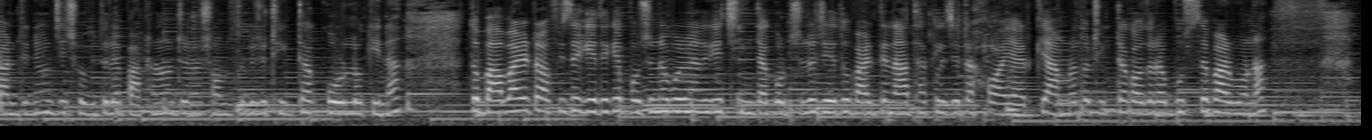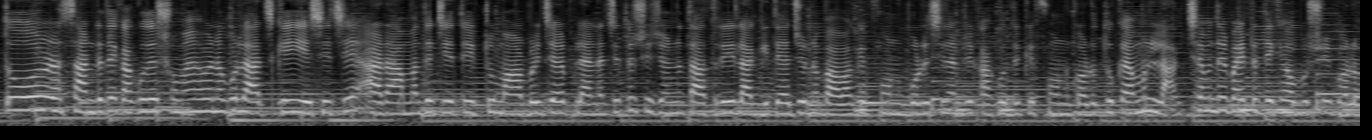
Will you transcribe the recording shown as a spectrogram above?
কন্টিনিউ যে ছবি তুলে পাঠানোর জন্য সমস্ত কিছু ঠিকঠাক করল কিনা। তো বাবার এটা অফিসে গিয়ে থেকে প্রচণ্ড পরিমাণে গিয়ে চিন্তা করছিল, যেহেতু বাড়িতে না থাকলে যেটা হয় আর কি, আমরা তো ঠিকঠাক অতটা বুঝতে পারব না। তো সানডেতে কাকুদের সময় হবে না বলে আজকেই এসেছে। আর আমাদের যেহেতু একটু মারবাড়ি যাওয়ার প্ল্যান আছে, তো সেই জন্য তাড়াতাড়ি লাগিয়ে দেওয়ার জন্য বাবাকে ফোন করেছিলাম যে, কাকুদেরকে ফোন করো। তো কেমন লাগছে আমাদের বাড়িটা দেখে অবশ্যই বলো।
